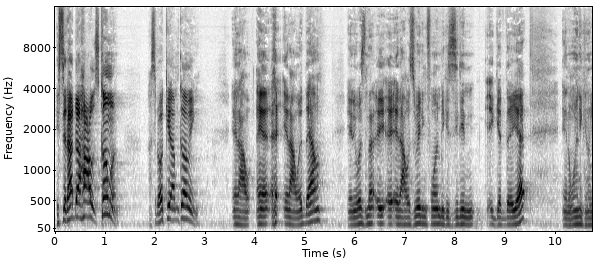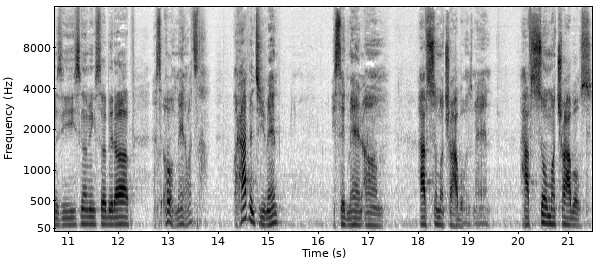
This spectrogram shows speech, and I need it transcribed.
He said, At the house. Come on. I said, Okay, I'm coming. And I, and, and I went down, and, it was not, and I was waiting for him because he didn't get there yet. And when he comes, he's coming, sub it up. I said, Oh, man, what's up? What happened to you, man? He said, Man, um, I have so much troubles, man. I have so much troubles.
